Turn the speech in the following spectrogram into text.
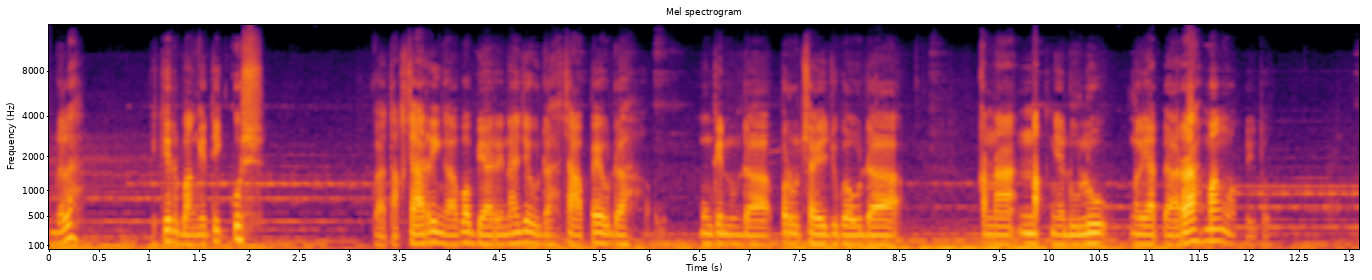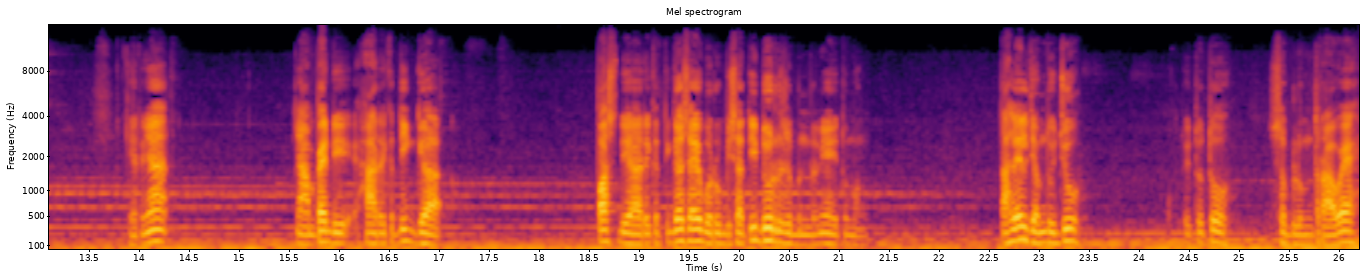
udahlah pikir bangkai tikus. Gak tak cari nggak apa biarin aja udah capek udah mungkin udah perut saya juga udah kena enaknya dulu ngelihat darah mang waktu itu akhirnya nyampe di hari ketiga. Pas di hari ketiga saya baru bisa tidur sebenarnya itu mang. Tahlil jam 7 waktu itu tuh sebelum teraweh.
